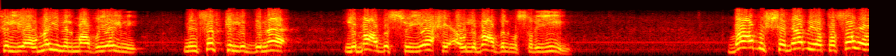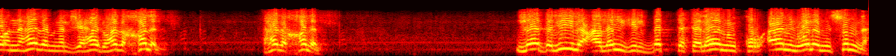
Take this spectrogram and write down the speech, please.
في اليومين الماضيين من سفك للدماء لبعض السياح أو لبعض المصريين. بعض الشباب يتصور أن هذا من الجهاد وهذا خلل. هذا خلل. لا دليل عليه البتة لا من قرآن ولا من سنة.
